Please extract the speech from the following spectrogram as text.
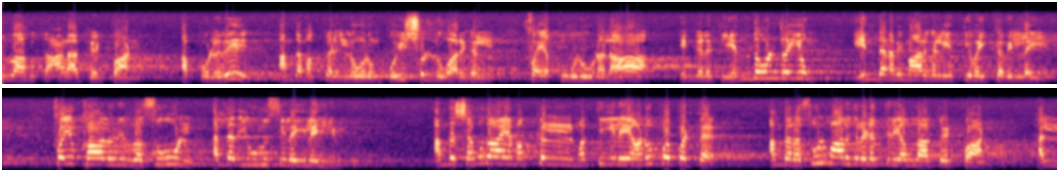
அல்லாஹு தாலா கேட்பான். அப்பொழுது அந்த மக்கள் எல்லோரும் பொய் சொல்லுவார்கள். ஃபயக்கூலூனலா எங்களுக்கு எந்த ஒன்றையும் இந்த நபிமார்கள் எத்தி வைக்கவில்லை. ஃபயுகாலுலிர் ரசூல் அல்லது உருசில இலையும் அந்த சமுதாய மக்கள் மத்தியிலே அனுப்பப்பட்ட அந்த ரசூல்மார்களிடத்திலே அல்லாஹ் கேட்பான் அல்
